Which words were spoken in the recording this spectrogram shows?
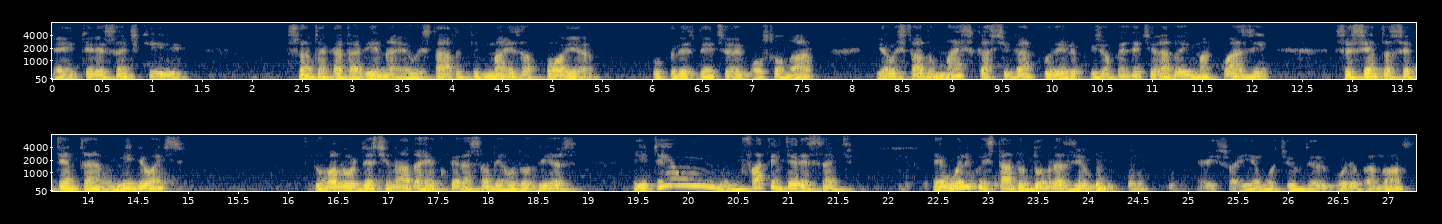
É interessante que Santa Catarina é o estado que mais apoia o presidente Jair Bolsonaro e é o estado mais castigado por ele, porque já foi retirado aí uma quase 60, 70 milhões do valor destinado à recuperação de rodovias. E tem um fato interessante: é o único estado do Brasil, é isso aí é um motivo de orgulho para nós,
